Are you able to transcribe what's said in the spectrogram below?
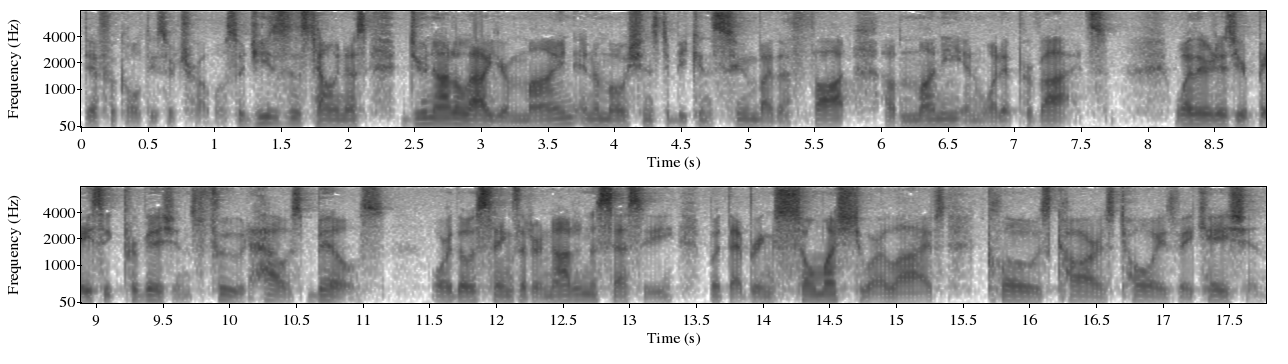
difficulties or trouble. So Jesus is telling us do not allow your mind and emotions to be consumed by the thought of money and what it provides. Whether it is your basic provisions, food, house, bills, or those things that are not a necessity but that bring so much to our lives clothes, cars, toys, vacation.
